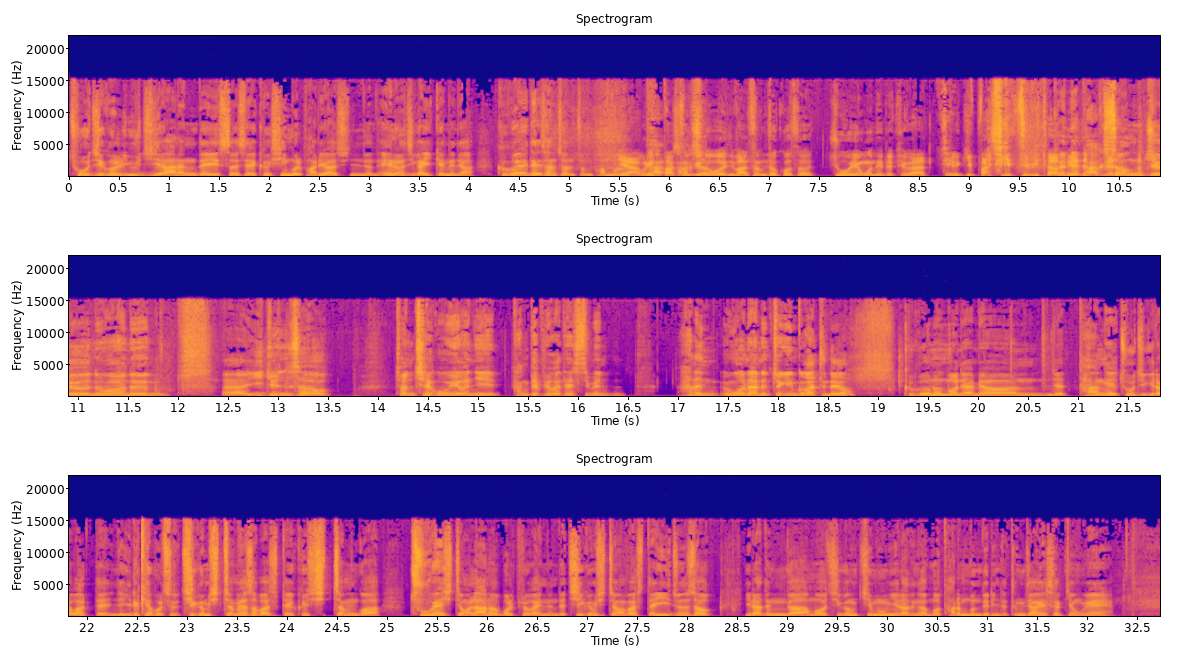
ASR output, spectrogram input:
조직을 유지하는 데 있어서의 그 힘을 발휘할 수 있는 에너지가 있겠느냐. 그거에 대해서는 저는 좀 반문을 야, 우리 박- 박성준 박성- 의원 말씀 듣고서 주호영 원내대표가 제일 기뻐하시겠습니다. 그런데 박성준 의원은 아, 이준석 전 최고위원이 당대표가 됐으면 하는 응원하는 쪽인 것 같은데요. 그거는 뭐냐면 이제 당의 조직이라고 할 때 이제 이렇게 볼 수. 지금 시점에서 봤을 때 그 시점과 추후의 시점을 나눠볼 필요가 있는데 지금 시점을 봤을 때 이준석이라든가 뭐 지금 김웅이라든가 뭐 다른 분들이 이제 등장했을 경우에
